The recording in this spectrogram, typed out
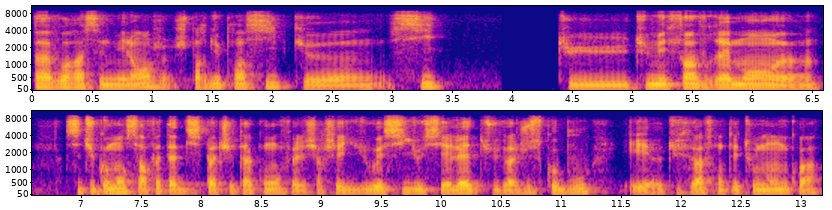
pas avoir assez de mélange. Je pars du principe que euh, si tu, tu mets fin vraiment, euh, si tu commences en fait à dispatcher ta conf, aller chercher USC, UCLA, tu vas jusqu'au bout et euh, tu fais affronter tout le monde quoi.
